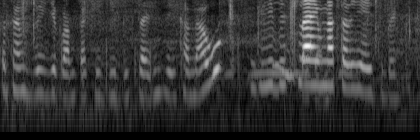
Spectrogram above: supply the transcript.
potem wyjdzie wam taki Glibi Slime z jej kanału. Gliby Slime Natalia YouTube. jakby co.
